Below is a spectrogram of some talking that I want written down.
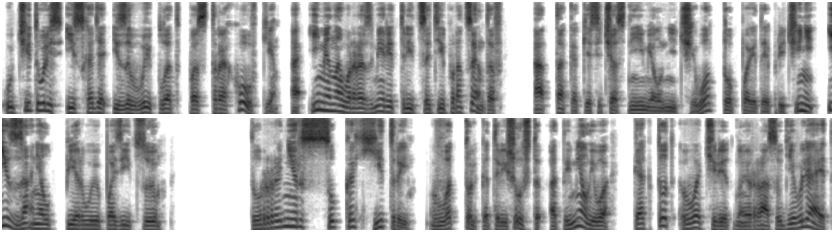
учитывались исходя из выплат по страховке, а именно в размере 30%. А так как я сейчас не имел ничего, то по этой причине и занял первую позицию. Турнир, сука, хитрый. Вот только ты решил, что отымел его, как тот в очередной раз удивляет.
